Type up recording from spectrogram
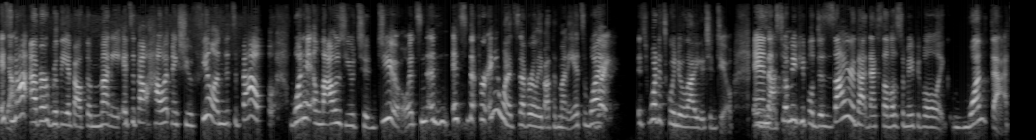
It's yeah. not ever really about the money. It's about how it makes you feel and it's about what it allows you to do. It's it's for anyone it's never really about the money. It's what right it's what it's going to allow you to do. And exactly. so many people desire that next level. So many people like want that,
